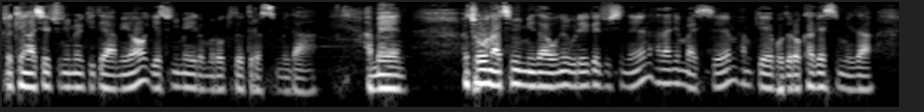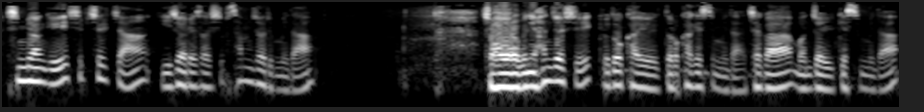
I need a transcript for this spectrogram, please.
그렇게 행하실 주님을 기대하며 예수님의 이름으로 기도드렸습니다. 아멘. 좋은 아침입니다. 오늘 우리에게 주시는 하나님 말씀 함께 보도록 하겠습니다. 신명기 17장 2절에서 13절입니다. 저와 여러분이 한 절씩 교독하여 읽도록 하겠습니다. 제가 먼저 읽겠습니다.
